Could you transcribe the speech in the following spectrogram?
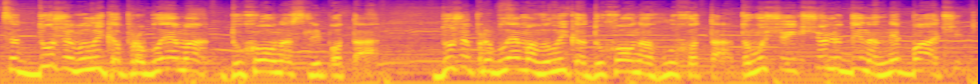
Це дуже велика проблема духовна сліпота. Дуже проблема велика духовна глухота. Тому що якщо людина не бачить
